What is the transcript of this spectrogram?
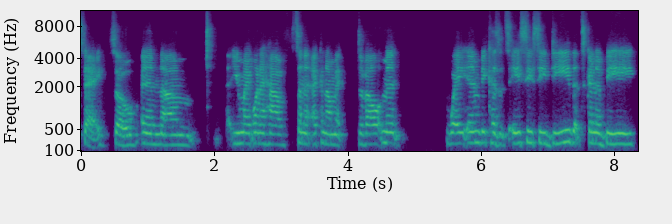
say. So, and um, you might want to have Senate Economic Development weigh in because it's ACCD that's going to be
